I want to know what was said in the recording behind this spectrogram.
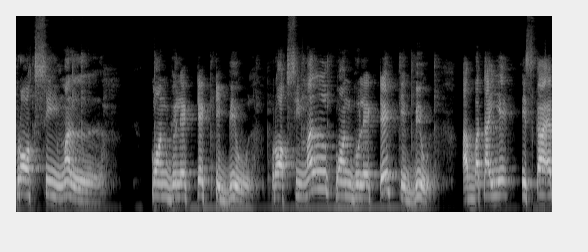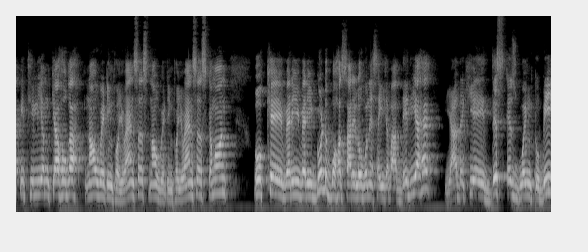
proximal convoluted tubule proximal convoluted tubule अब बताइए, इसका एपिथेलियम क्या होगा? Now waiting for your answers now waiting for your answers come on okay very very good बहुत सारे लोगों ने सही जवाब दे दिया है। याद रखिए this is going to be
